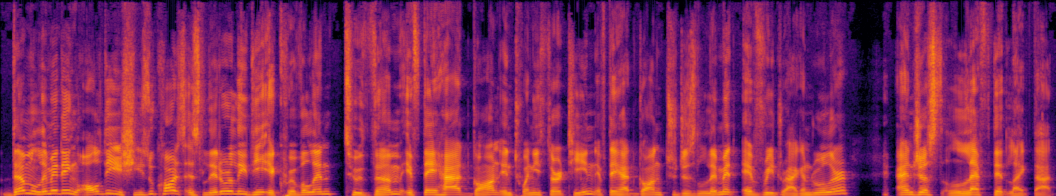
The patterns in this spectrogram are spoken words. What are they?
them limiting all the Ishizu cards is literally the equivalent to them if they had gone in 2013, if they had gone to just limit every Dragon Ruler and just left it like that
